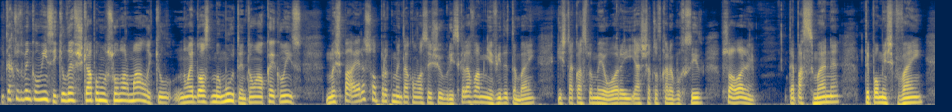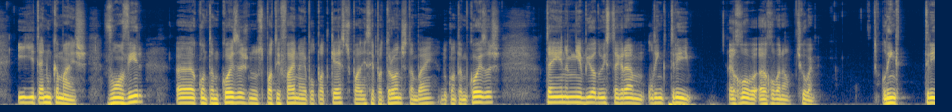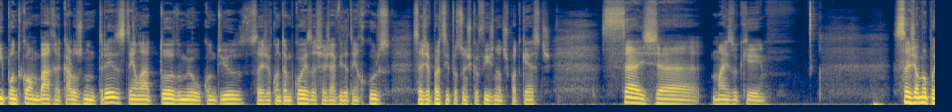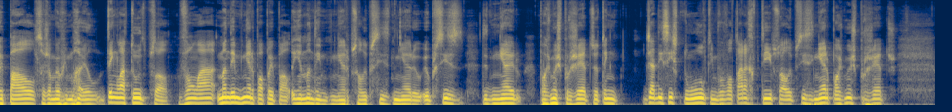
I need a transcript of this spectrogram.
E está tudo bem com isso, aquilo deve chegar para uma pessoa normal, aquilo não é dose de mamuta, então é ok com isso. Mas pá, era só para comentar com vocês sobre isso. Se calhar vou à minha vida também, que isto está quase para meia hora e acho que já estou a ficar aborrecido. Pessoal, olhem, até para a semana, até para o mês que vem e até nunca mais. Vão ouvir, uh, conta-me coisas no Spotify, na Apple Podcasts, podem ser patronos também do Conta-me Coisas. Têm na minha bio do Instagram, linktree, arroba, arroba não, desculpem, linktree tri.com barra carlosnuno13 tem lá todo o meu conteúdo, seja conta-me coisas, seja a vida tem recurso, seja participações que eu fiz noutros podcasts, seja mais o que seja o meu Paypal, seja o meu e-mail, tem lá tudo pessoal, vão lá, mandem-me dinheiro para o Paypal, e mandem-me dinheiro pessoal, eu preciso de dinheiro, eu preciso de dinheiro para os meus projetos, eu tenho, já disse isto no último, vou voltar a repetir pessoal, eu preciso de dinheiro para os meus projetos,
